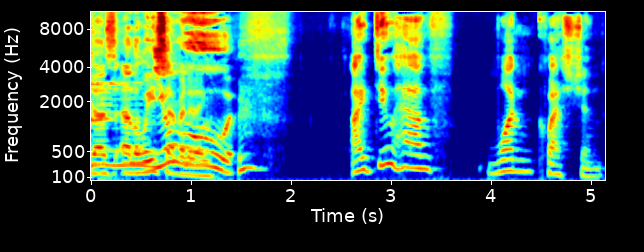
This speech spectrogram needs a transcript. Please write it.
does Eloise have anything? I do have one question.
